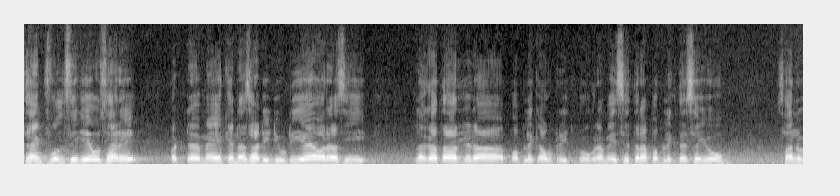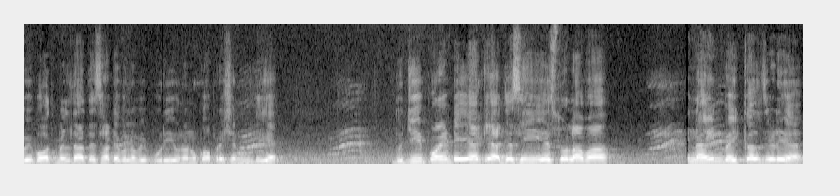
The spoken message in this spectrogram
ਥੈਂਕਫੁਲ ਸੀਗੇ ਉਹ ਸਾਰੇ। ਬਟ ਮੈਂ ਇਹ ਕਹਿੰਦਾ ਸਾਡੀ ਡਿਊਟੀ ਹੈ ਔਰ ਅਸੀਂ ਲਗਾਤਾਰ ਜਿਹੜਾ ਪਬਲਿਕ ਆਊਟਰੀਚ ਪ੍ਰੋਗਰਾਮ ਹੈ, ਇਸੇ ਤਰ੍ਹਾਂ ਪਬਲਿਕ ਦੇ ਸਹਿਯੋਗ ਸਾਨੂੰ ਵੀ ਬਹੁਤ ਮਿਲਦਾ ਤੇ ਸਾਡੇ ਵੱਲੋਂ ਵੀ ਪੂਰੀ ਉਹਨਾਂ ਨੂੰ ਕੋਆਪਰੇਸ਼ਨ ਹੁੰਦੀ ਹੈ। ਦੂਜੀ ਪੁਆਇੰਟ ਇਹ ਹੈ ਕਿ ਅੱਜ ਅਸੀਂ ਇਸ ਤੋਂ ਇਲਾਵਾ 9 ਵਹੀਕਲਸ ਜਿਹੜੇ ਆ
